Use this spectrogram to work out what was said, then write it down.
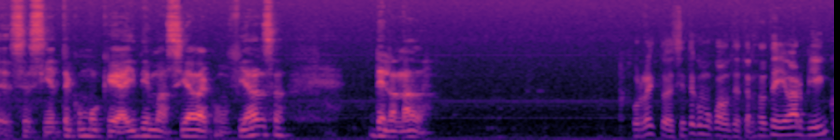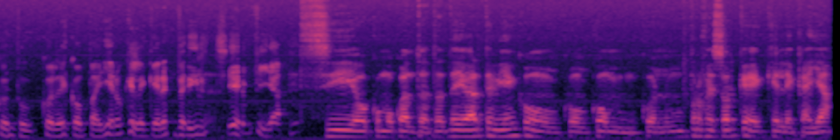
Eh, se siente como que hay demasiada confianza de la nada. Correcto, se siente como cuando te tratas de llevar bien con, tu, con el compañero que le quieres pedir chef ya. Sí, o como cuando tratas de llevarte bien con, con, con, con un profesor que, que le callas.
